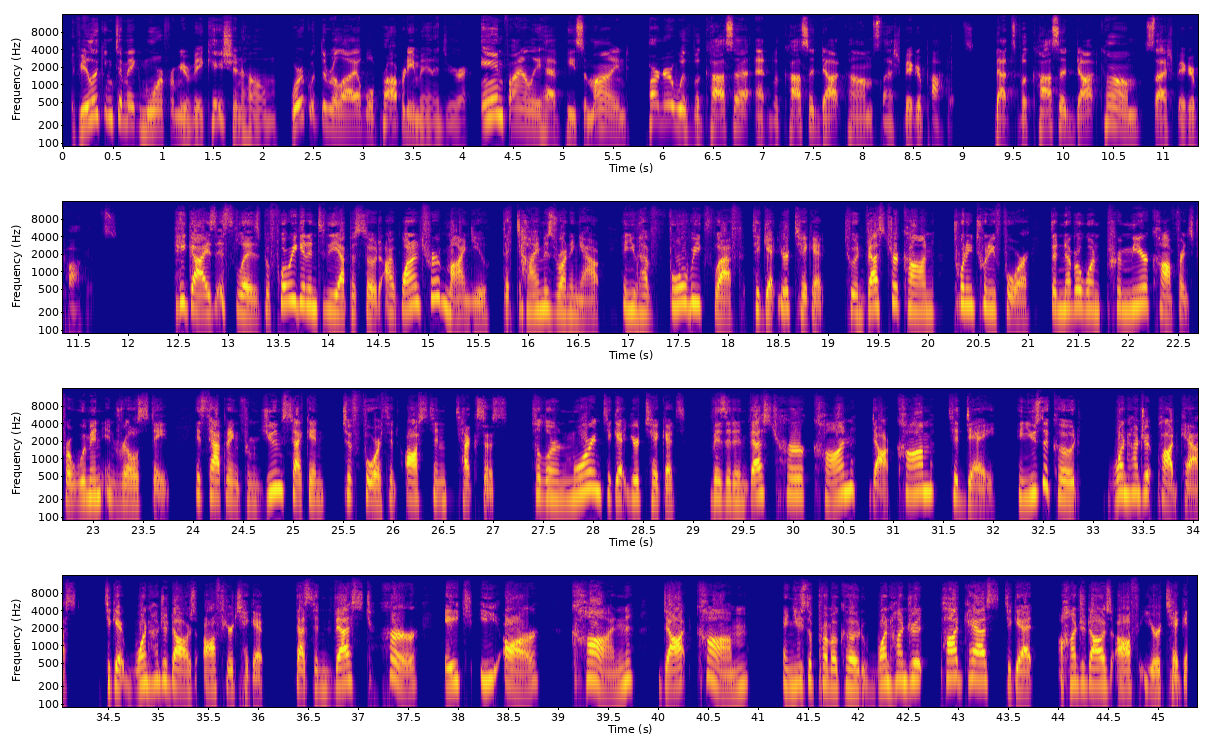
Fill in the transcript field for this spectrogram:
If you're looking to make more from your vacation home, work with the reliable property manager, and finally have peace of mind, partner with Vacasa at vacasa.com slash biggerpockets. That's vacasa.com slash biggerpockets. Hey guys, it's Liz. Before we get into the episode, I wanted to remind you that time is running out and you have four weeks left to get your ticket to InvestHER CON 2024, the number one premier conference for women in real estate. It's happening from June 2nd to 4th in Austin, Texas. To learn more and to get your tickets, visit investhercon.com today and use the code 100podcast to get $100 off your ticket. That's investher, H-E-R, con.com and use the promo code 100 podcast to get $100 off your ticket.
